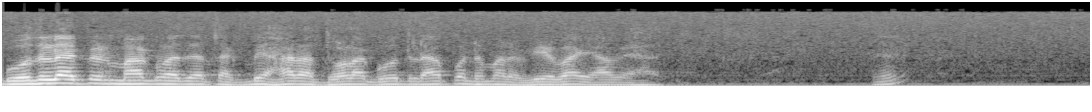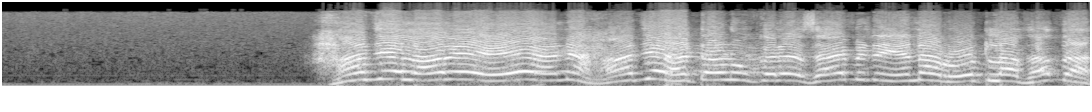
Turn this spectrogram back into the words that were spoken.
ગોદડા પણ માગવા જતા બે હારા ધોળા ગોદડા આપો ને અમારા વેવાય આવે હાથ. હે? હાજે લાવે અને હાજે હટાણું કરે સાહેબ, ને એના રોટલા થતા.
